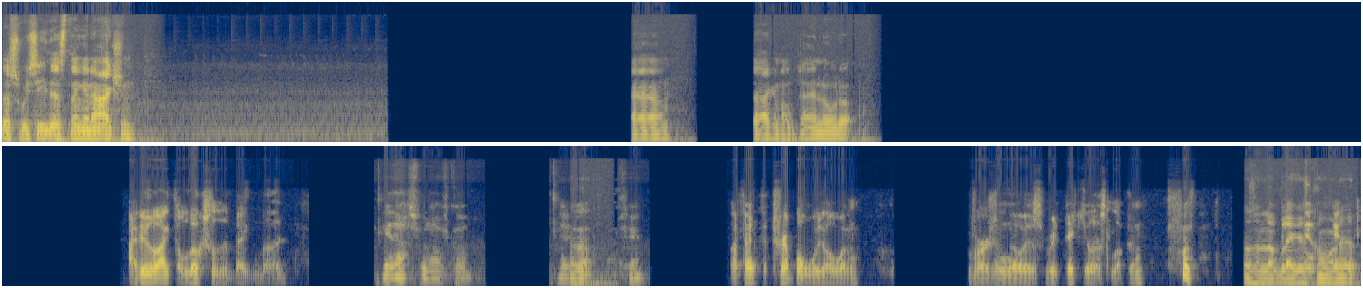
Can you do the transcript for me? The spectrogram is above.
Just so we see this thing in action. Um, second, I'll download it. I do like the looks of the big bud. Yeah, that's what I've got. Yeah, Uh, same. I think the triple wheel one version though is ridiculous looking. Doesn't look like it's going to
